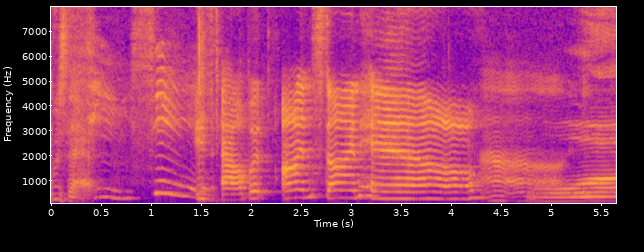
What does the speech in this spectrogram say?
Who's that? It's Albert Einstein here. Whoa.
